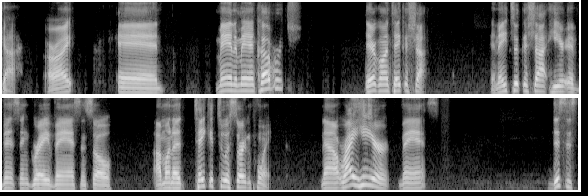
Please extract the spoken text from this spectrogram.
guy. All right. And man to man coverage, they're going to take a shot. And they took a shot here at Vincent Gray Vance. And so I'm going to take it to a certain point. Now, right here, Vance, this is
